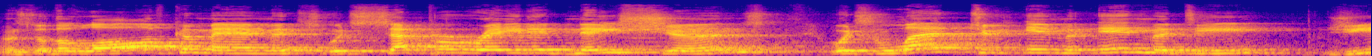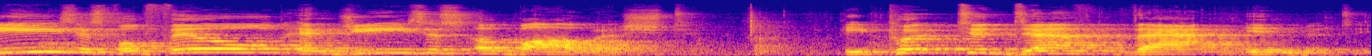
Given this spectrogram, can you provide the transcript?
And so the law of commandments, which separated nations, which led to enmity, Jesus fulfilled and Jesus abolished. He put to death that enmity.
